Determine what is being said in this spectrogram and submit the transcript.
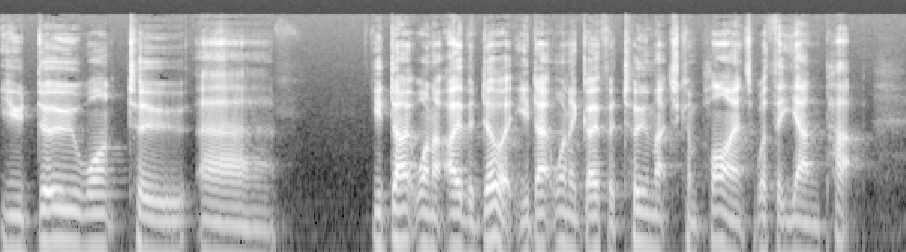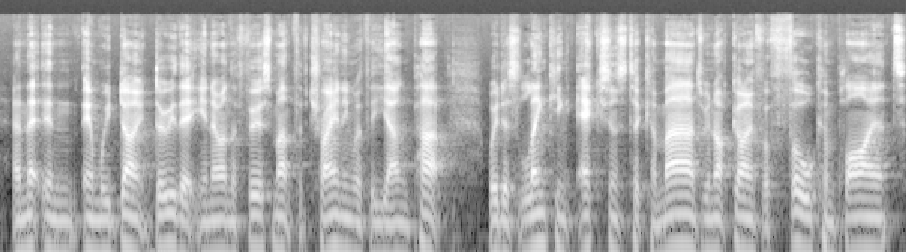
you, do want to, uh, you don't want to overdo it. You don't want to go for too much compliance with a young pup. And, that, and, and we don't do that. You know, in the first month of training with a young pup, we're just linking actions to commands. We're not going for full compliance.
